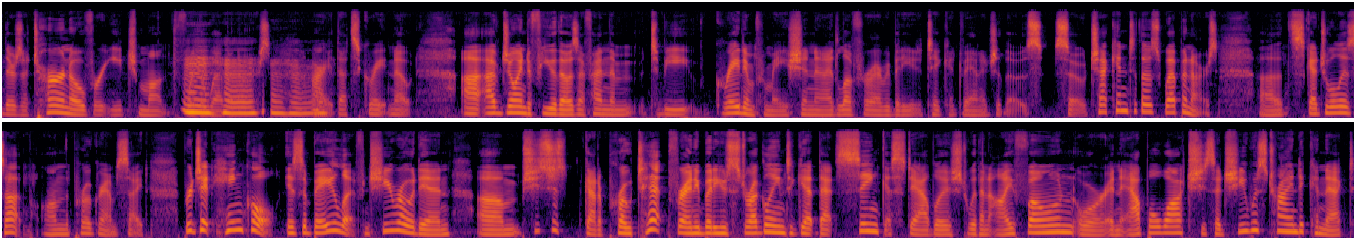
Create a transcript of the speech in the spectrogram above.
there's a turnover each month for mm-hmm, the webinars. Mm-hmm. All right, that's a great note. Uh, I've joined a few of those. I find them to be great information, and I'd love for everybody to take advantage of those. So check into those webinars. Uh, the schedule is up on the program site. Bridget Hinkle is a bailiff, and she wrote in. Um, she's just got a pro tip for anybody who's struggling to get that sync established with an iPhone or an Apple Watch. She said she was trying to connect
